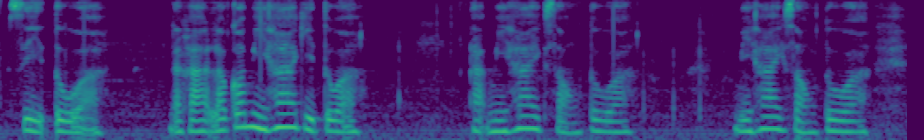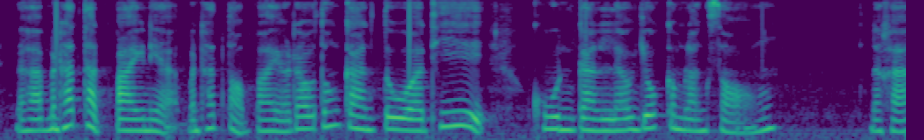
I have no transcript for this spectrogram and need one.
4 ตัวนะคะ แล้วก็มี 5 กี่ตัวอะมี 5 อีก 2 ตัว มี 5 อีก 2 ตัวนะคะ บรรทัดถัดไปเนี่ย บรรทัดต่อไปเราต้องการตัวที่คูณกันแล้วยกกำลังสองนะคะ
